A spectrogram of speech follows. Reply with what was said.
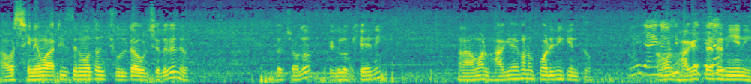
আবার সিনেমা আর্টিস্টদের মতন চুলটা উঠছে দেখেছ? তো চলো এগুলো খেয়ে নি। আর আমার ভাগে এখনও পড়েনি কিন্তু। আমার আমি ভাগেরটা এটা নিয়ে নি।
